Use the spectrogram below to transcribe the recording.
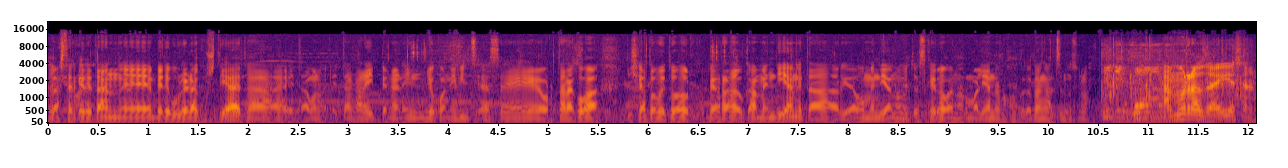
lasterketetan e, bere buru erakustia eta eta bueno, eta garaipenaren jokoan ibiltzea, ez. E, hortarako ba bizkat hobetu beharra dauka mendian eta argi dago mendian hobetu ezkero ba normalian erlojopekotan galtzen duzula. Amorra da egia esan,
